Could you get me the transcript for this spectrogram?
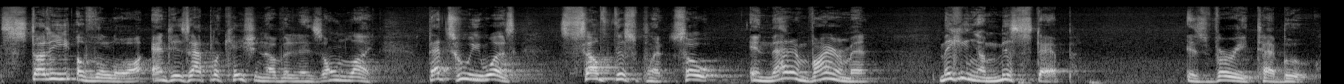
study of the law and his application of it in his own life. That's who he was self disciplined. So, in that environment, making a misstep is very taboo.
